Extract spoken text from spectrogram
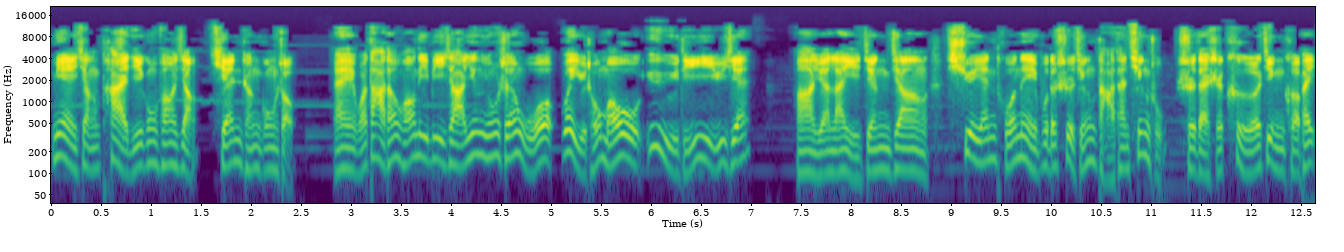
面向太极宫方向虔诚拱手：“哎，我大唐皇帝陛下英勇神武，未雨绸缪，御敌于先。啊，原来已经将血岩陀内部的事情打探清楚，实在是可敬可佩。”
